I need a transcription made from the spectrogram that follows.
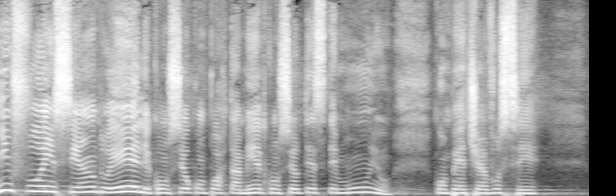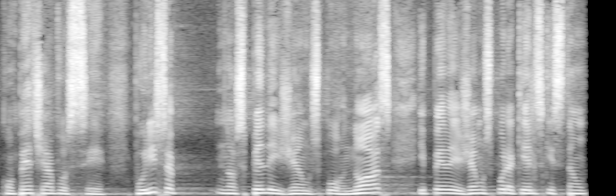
influenciando ele com o seu comportamento, com o seu testemunho. Compete a você, compete a você. Por isso é nós pelejamos por nós e pelejamos por aqueles que estão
